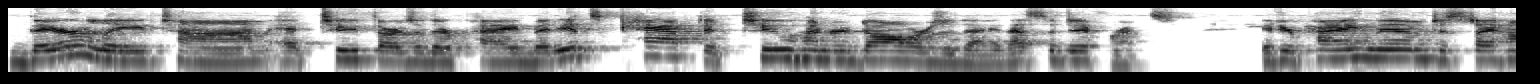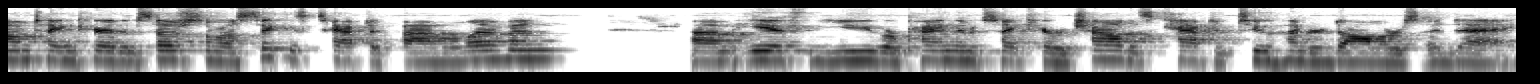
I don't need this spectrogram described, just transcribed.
their leave time at two thirds of their pay, but it's capped at $200 a day. That's the difference. If you're paying them to stay home taking care of themselves or someone sick, it's capped at 511 um, if you are paying them to take care of a child, it's capped at $200 a day.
